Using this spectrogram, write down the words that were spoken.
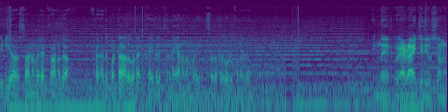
വീഡിയോ അവസാനം വരെ കാണുക. അർഹതപ്പെട്ട ആളുകളുടെ കൈകളിൽ തന്നെയാണ് നമ്മൾ ഈ സതക്ക കൊടുക്കുന്നത്. ഇന്ന് വ്യാഴാഴ്ച ദിവസമാണ്.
